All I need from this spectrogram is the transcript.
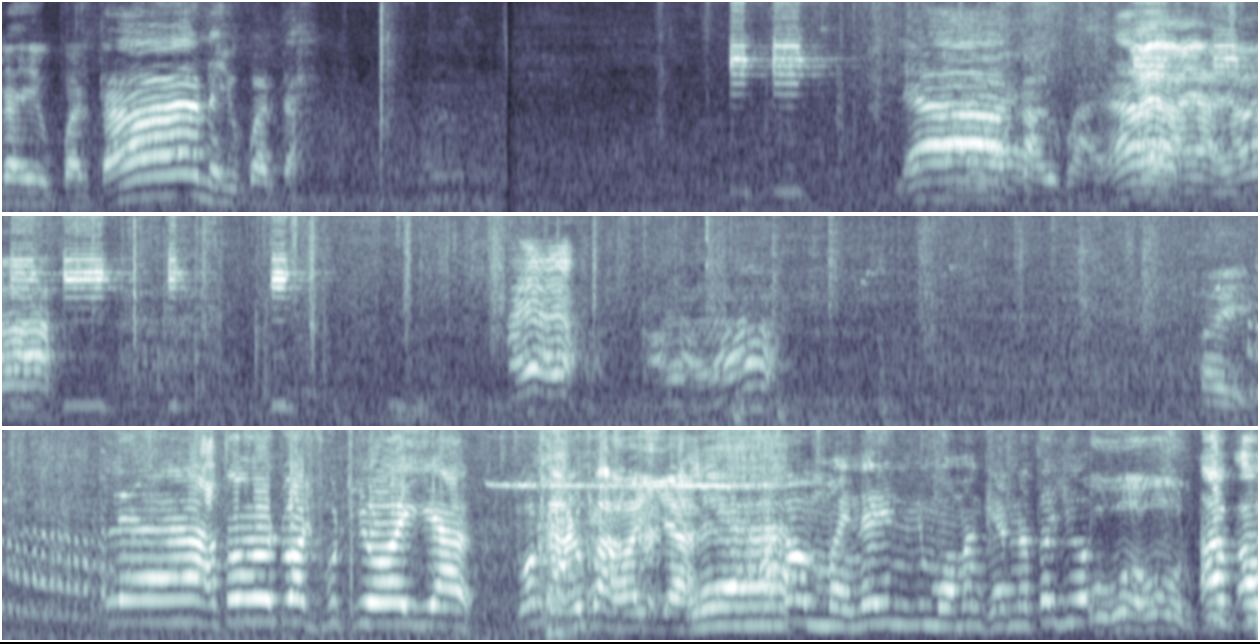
નહીં ઉપાડતા નહીં ઉપાડતા. કાળુભાઈ, આ. આયા આયા આયા. આયા આયા. આયા, આયા. આ તો દોઢ ફૂટ્યો યાર. તો કાળુબા હોય આ તો મહિને મોમાં ઘેર નતો ગયો. ઓવો ઓવો આ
